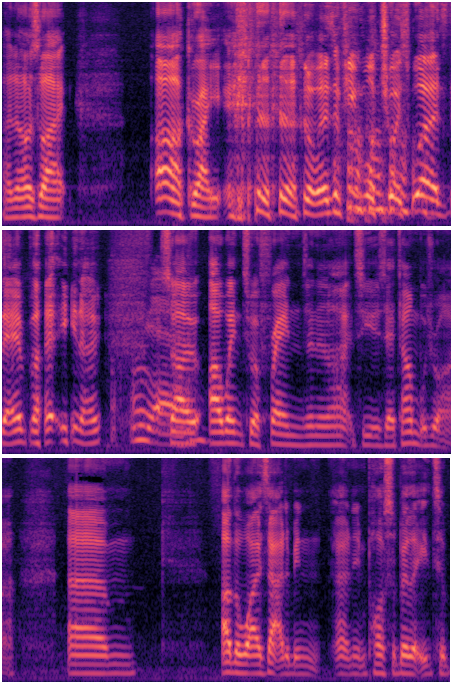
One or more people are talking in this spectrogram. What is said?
and I was like, "Ah, great." well, there's a few more choice words there, but you know. Yeah. So I went to a friend's, and then I had to use their tumble dryer. Um, otherwise, that would have been an impossibility to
